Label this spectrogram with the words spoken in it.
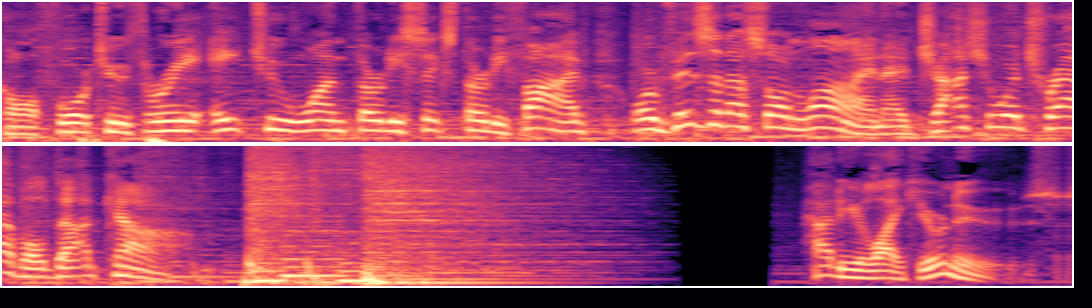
Call 423 821 3635 or visit us online at joshuatravel.com. How do you like your news?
